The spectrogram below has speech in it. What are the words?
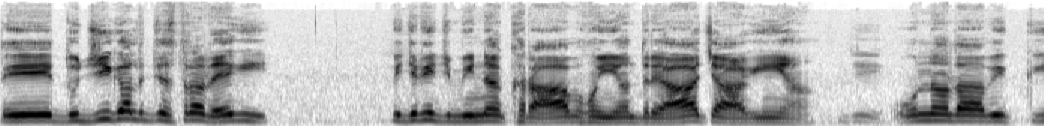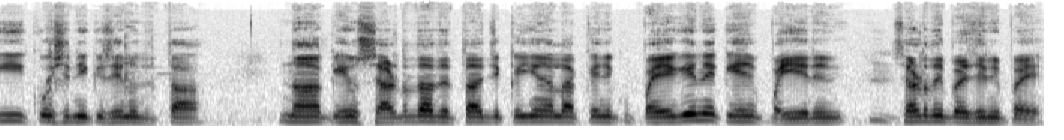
ਤੇ ਦੂਜੀ ਗੱਲ ਜਿਸ ਤਰ੍ਹਾਂ ਰਹੇਗੀ ਵੀ ਜਿਹੜੀਆਂ ਜ਼ਮੀਨਾਂ ਖਰਾਬ ਹੋਈਆਂ ਦਰਿਆ 'ਚ ਆ ਗਈਆਂ ਜੀ। ਉਹਨਾਂ ਦਾ ਵੀ ਕੀ ਕੁਛ ਨਹੀਂ ਕਿਸੇ ਨੂੰ ਦਿੱਤਾ ਨਾ ਕਿਸੇ ਨੂੰ ਸੈੱਟ ਦਾ ਦਿੱਤਾ ਜੇ ਕਈਆਂ ਇਲਾਕਿਆਂ 'ਚ ਪਏ ਗਏ ਨੇ ਕਿਸੇ 'ਚ ਪਏ ਨੇ ਸੈੱਟ ਦੇ ਪੈਸੇ ਨਹੀਂ ਪਏ।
